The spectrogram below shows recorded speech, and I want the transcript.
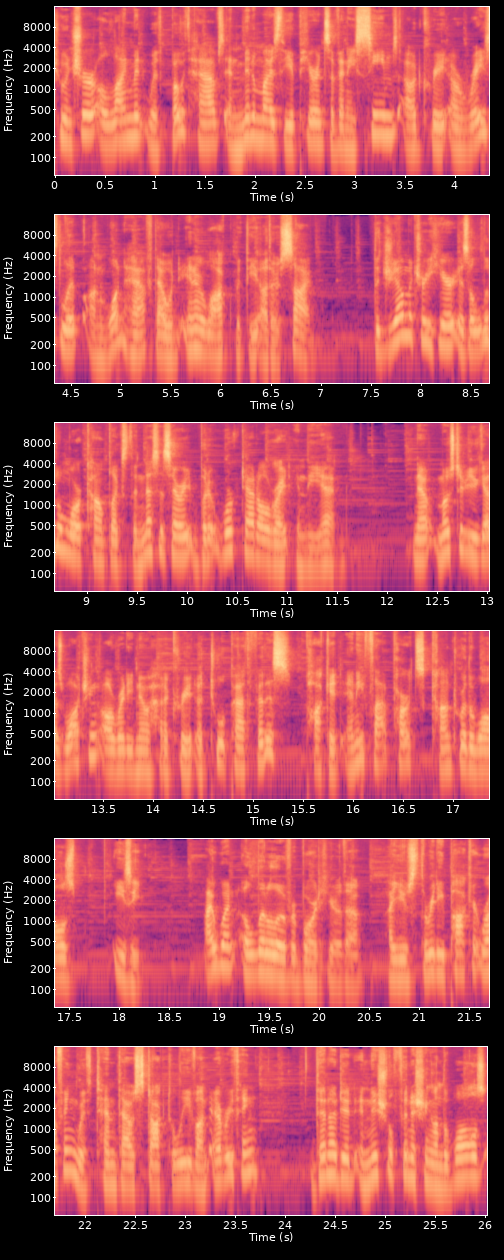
To ensure alignment with both halves and minimize the appearance of any seams, I would create a raised lip on one half that would interlock with the other side. The geometry here is a little more complex than necessary, but it worked out alright in the end. Now, most of you guys watching already know how to create a toolpath for this, pocket any flat parts, contour the walls, easy. I went a little overboard here though. I used 3D pocket roughing with 10,000 stock to leave on everything, then I did initial finishing on the walls,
